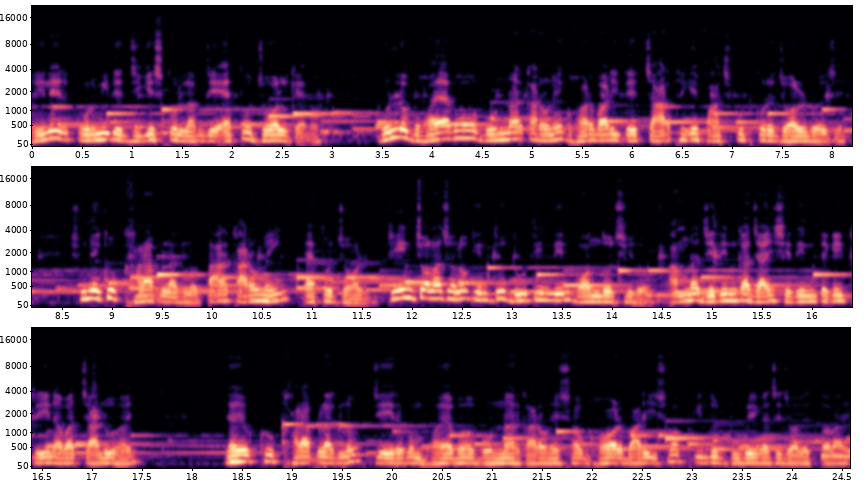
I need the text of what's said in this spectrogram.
রেলের কর্মীদের জিজ্ঞেস করলাম যে, এত জল কেন? বলল, ভয়াবহ বন্যার কারণে ঘর বাড়িতে চার থেকে পাঁচ ফুট করে জল রয়েছে। শুনে খুব খারাপ লাগল। তার কারণেই এত জল। ট্রেন চলাচলও কিন্তু দু তিন দিন বন্ধ ছিল। আমরা যেদিনকা যাই সেদিন থেকেই ট্রেন আবার চালু হয়। যাই হোক, খুব খারাপ লাগল যে এরকম ভয়াবহ বন্যার কারণে সব ঘর, বাড়ি সব কিন্তু ডুবে গেছে জলের তলায়।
